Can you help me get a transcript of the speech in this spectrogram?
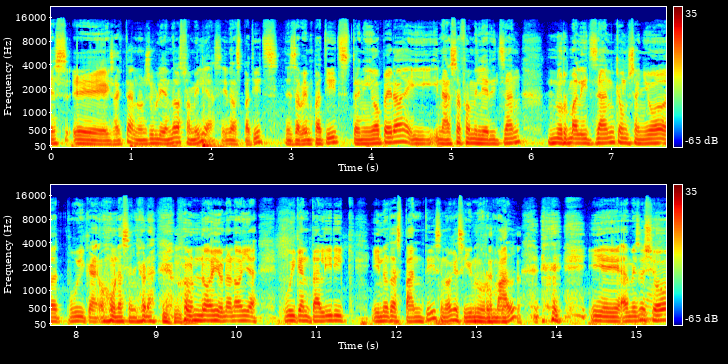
és, eh, exacte, no ens oblidem de les famílies i dels petits. Des de ben petits, tenir òpera i, anar-se familiaritzant, normalitzant que un senyor et pugui, o una senyora, o un noi o una noia pugui cantar líric i no t'espantis, no? que sigui normal. I, a més, això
